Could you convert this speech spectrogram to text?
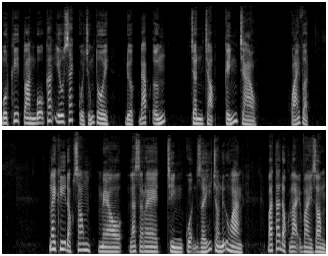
một khi toàn bộ các yêu sách của chúng tôi được đáp ứng. Trân trọng kính chào. Quái vật. Ngay khi đọc xong, mèo Lazare trình cuộn giấy cho nữ hoàng. Bà ta đọc lại vài dòng,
